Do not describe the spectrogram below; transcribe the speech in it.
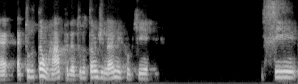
é, é tudo tão rápido, é tudo tão dinâmico que se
